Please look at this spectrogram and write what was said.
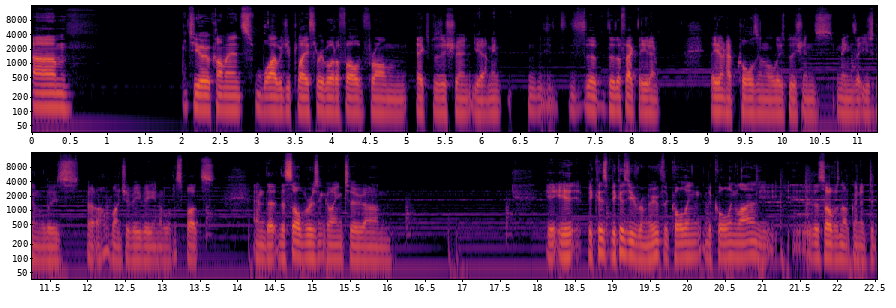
um to your comments, why would you play three bet or fold from exposition? Yeah, I mean, the, the, the fact that you don't you don't have calls in all these positions means that you're just going to lose a whole bunch of EV in a lot of spots. And the, the solver isn't going to... Um, it, it, because because you've removed the calling the calling line, you, the solver's not going to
